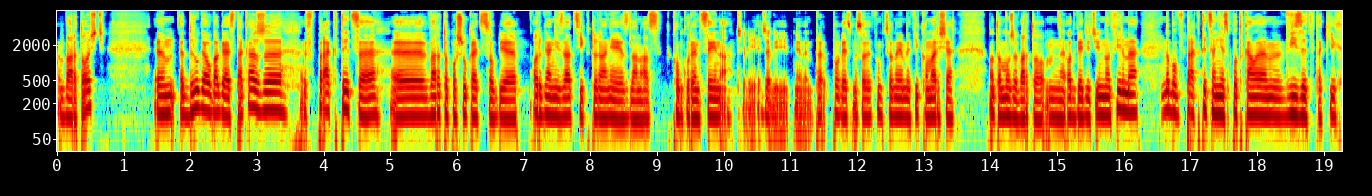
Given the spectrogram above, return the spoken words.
wartość. Druga uwaga jest taka, że w praktyce e, warto poszukać sobie organizacji, która nie jest dla nas konkurencyjna, czyli jeżeli, nie wiem, powiedzmy sobie, funkcjonujemy w e-commerce, no to może warto mm, odwiedzić inną firmę, no bo w praktyce nie spotkałem wizyt takich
